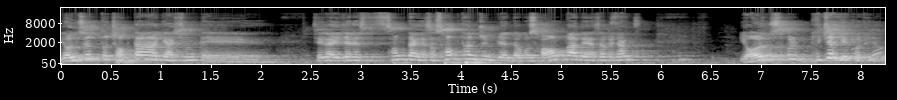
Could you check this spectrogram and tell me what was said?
연습도 적당하게 하시면 돼. 제가 예전에 성당에서 성탄 준비한다고 성가대에서 그냥 연습을 무지하게 했거든요.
